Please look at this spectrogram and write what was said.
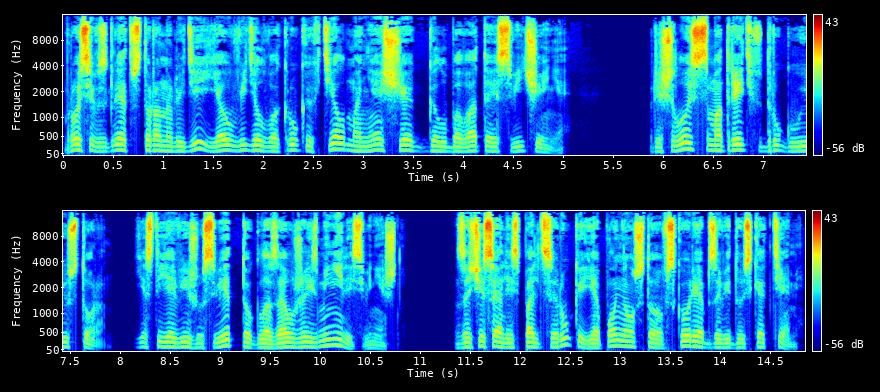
Бросив взгляд в сторону людей, я увидел вокруг их тел манящее голубоватое свечение. Пришлось смотреть в другую сторону. Если я вижу свет, то глаза уже изменились внешне. Зачесались пальцы рук, и я понял, что вскоре обзаведусь когтями.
